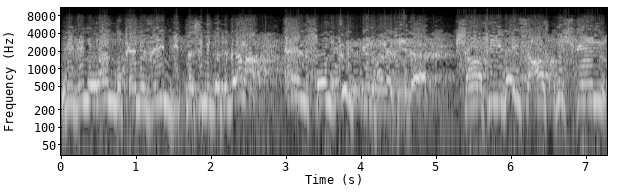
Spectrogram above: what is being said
Mühim olan bu temizliğin gitmesi müddetidir ama en son 40 gün Hanefi'de. Şafii'de ise 60 gün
